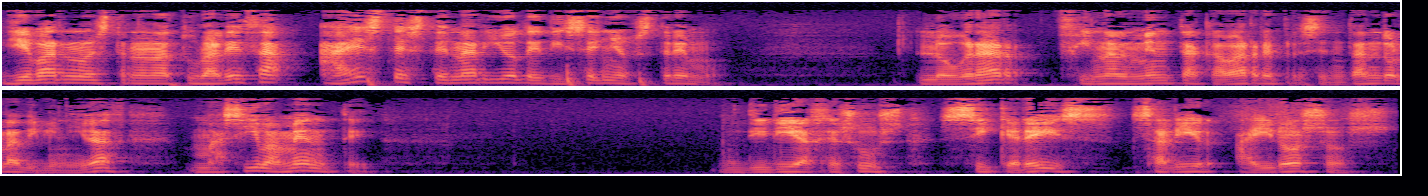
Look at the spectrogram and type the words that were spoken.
llevar nuestra naturaleza a este escenario de diseño extremo, lograr finalmente acabar representando la divinidad masivamente. Diría Jesús, si queréis salir airosos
